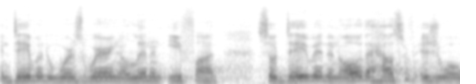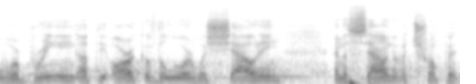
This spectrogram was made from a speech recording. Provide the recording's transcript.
and David was wearing a linen ephod. So David and all the house of Israel were bringing up the ark of the Lord with shouting and the sound of a trumpet.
